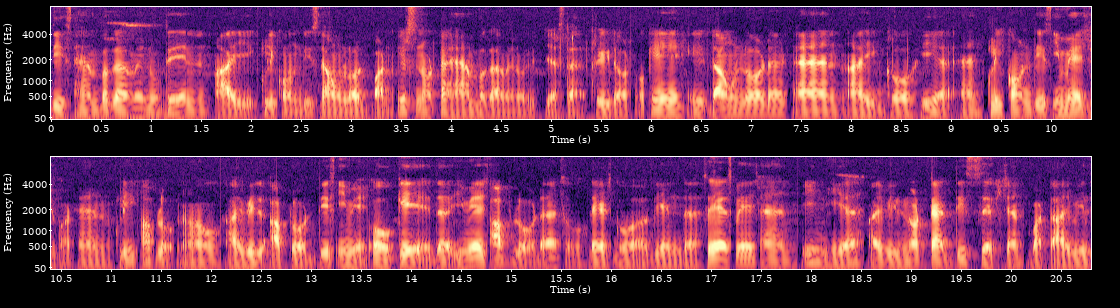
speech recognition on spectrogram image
this hamburger menu. Then i click on this download button. It's not a hamburger menu. It's just a three dot okay it's downloaded and i go here and click on this image button and click upload. Now i will upload this image okay the image uploaded. So let's go again the sales page. And in here i will not add this section but i will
